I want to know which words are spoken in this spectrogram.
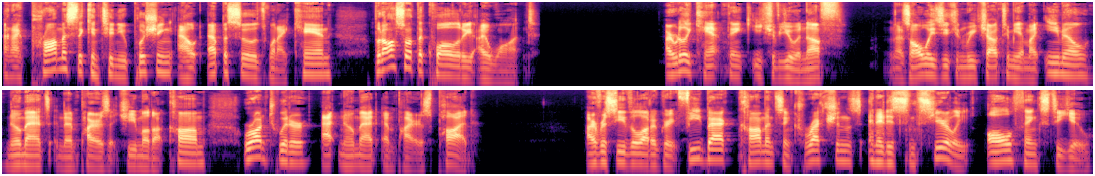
and I promise to continue pushing out episodes when I can, but also at the quality I want. I really can't thank each of you enough. As always, you can reach out to me at my email, nomadsandempires at gmail.com, or on Twitter at nomadempirespod. I've received a lot of great feedback, comments, and corrections, and it is sincerely all thanks to you.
